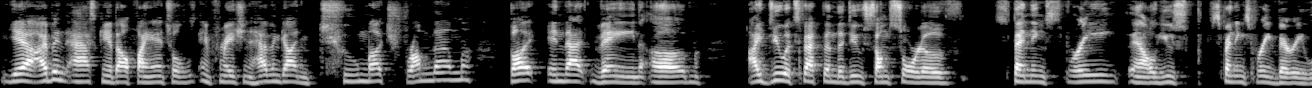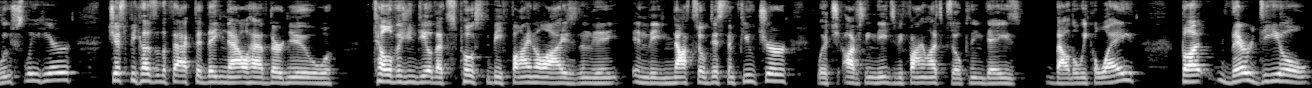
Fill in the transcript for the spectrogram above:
Yeah, I've been asking about financial information, haven't gotten too much from them. But in that vein, um, I do expect them to do some sort of spending spree, and I'll use spending spree very loosely here, just because of the fact that they now have their new television deal that's supposed to be finalized in the in the not so distant future, which obviously needs to be finalized because opening day's about a week away. But their deal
